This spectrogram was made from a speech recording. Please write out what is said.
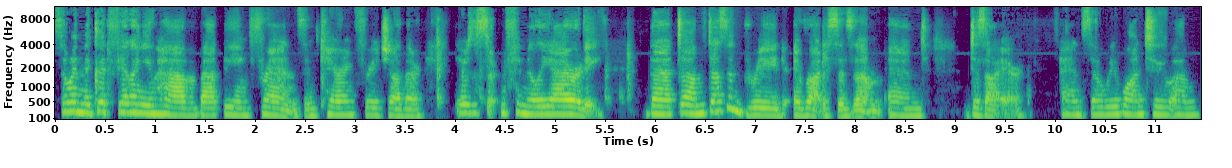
So, in the good feeling you have about being friends and caring for each other, there's a certain familiarity that um, doesn't breed eroticism and desire. And so, we want to um,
